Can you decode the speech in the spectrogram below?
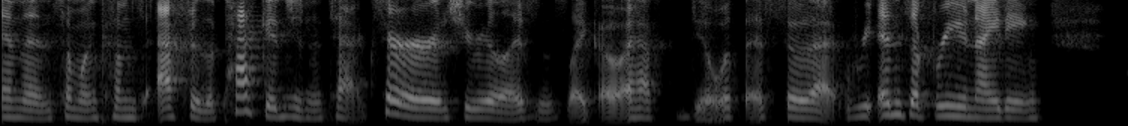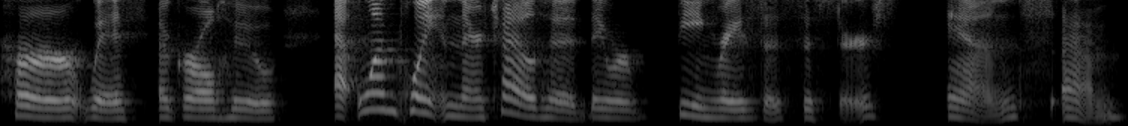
and then someone comes after the package and attacks her and she realizes like oh i have to deal with this. So that re- ends up reuniting her with a girl who at one point in their childhood they were being raised as sisters and um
